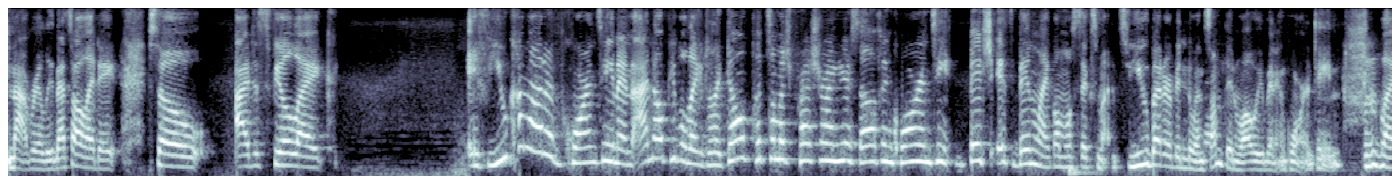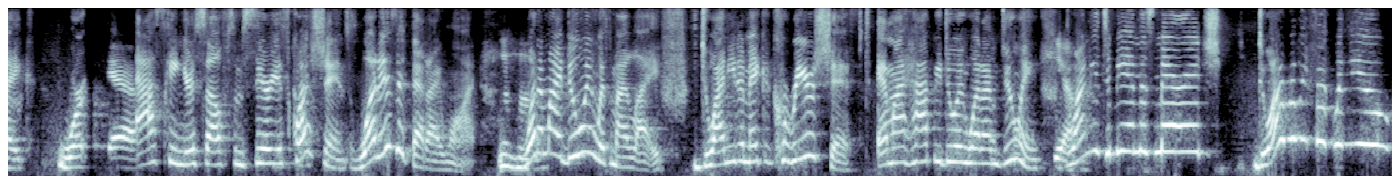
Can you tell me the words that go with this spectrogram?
Not really. That's all I date. So I just feel like if you come out of quarantine, and I know people like like don't put so much pressure on yourself in quarantine, bitch. It's been like almost six months. You better have been doing something while we've been in quarantine. Mm-hmm. Like work, Yeah. asking yourself some serious questions. What is it that I want? Mm-hmm. What am I doing with my life? Do I need to make a career shift? Am I happy doing what I'm doing? Yeah. Do I need to be in this marriage? Do I really fuck with you?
